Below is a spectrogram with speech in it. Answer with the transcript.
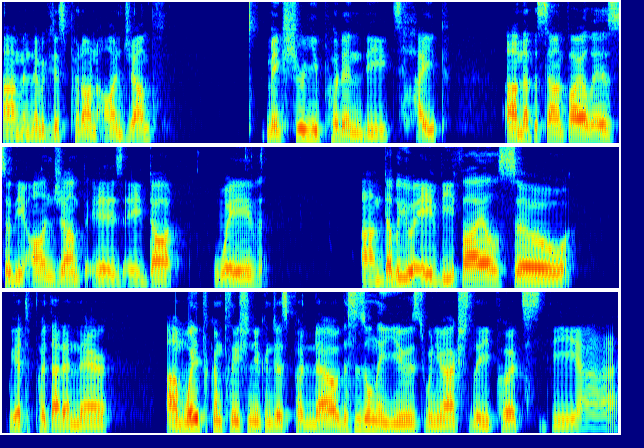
um, and then we can just put on on jump. Make sure you put in the type um, that the sound file is. So the on jump is a dot wave um, WAV file. So we have to put that in there. Um, wait for completion, you can just put no. This is only used when you actually put the, uh,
